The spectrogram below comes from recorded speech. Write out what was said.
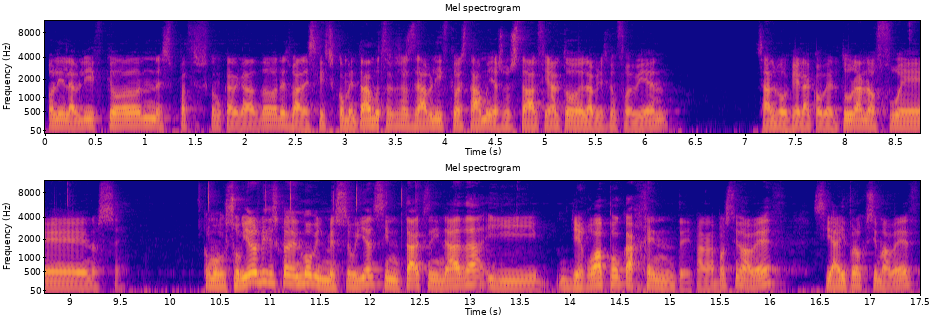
Oli la BlizzCon, espacios con cargadores. Vale, es que comentaba muchas cosas de la BlizzCon, estaba muy asustado. Al final todo de la BlizzCon fue bien. Salvo que la cobertura no fue. No sé. Como subía los vídeos con el móvil, me subían sin tags ni nada y llegó a poca gente. Para la próxima vez, si hay próxima vez,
